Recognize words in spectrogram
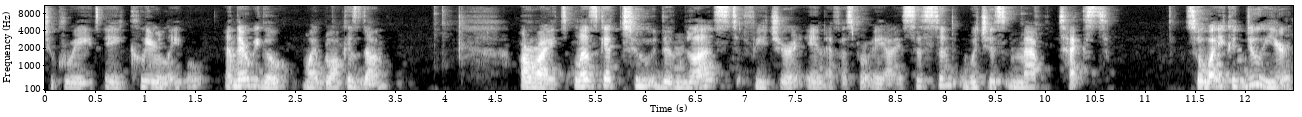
to create a clear label. And there we go, my block is done. All right, let's get to the last feature in FS Pro AI Assistant, which is map text. So what you can do here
